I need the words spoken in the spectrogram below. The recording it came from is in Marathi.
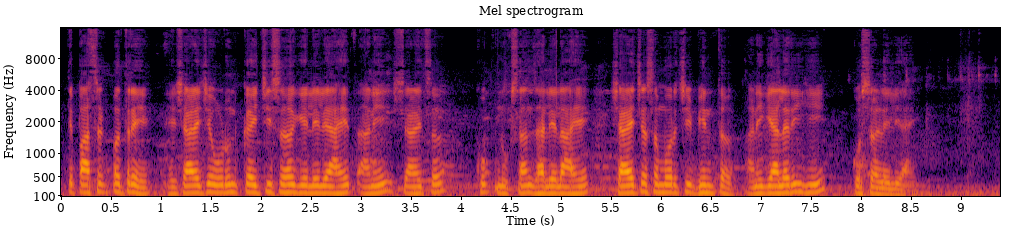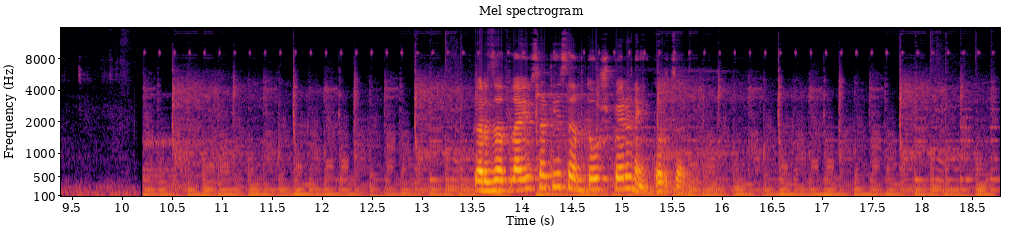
ते पासष्ट पत्रे हे शाळेचे उडून कैचीसह गेलेले आहेत आणि शाळेचं खूप नुकसान झालेलं आहे. शाळेच्या समोरची भिंत आणि गॅलरी ही कोसळलेली आहे. कर्जत लाईव्हसाठी संतोष पेरणे कर्जत.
